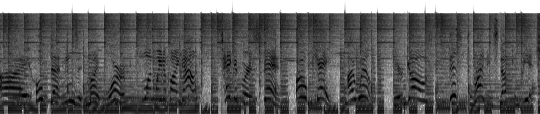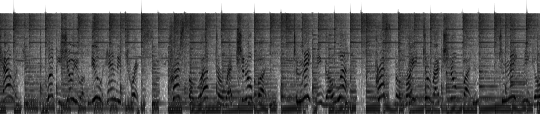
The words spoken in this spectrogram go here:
I hope that means it might work. One way to find out, take it for a spin. Okay, I will. Here goes. This driving stuff can be a challenge. Let me show you a few handy tricks. Press the left directional button to make me go left. Press the right directional button to make me go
